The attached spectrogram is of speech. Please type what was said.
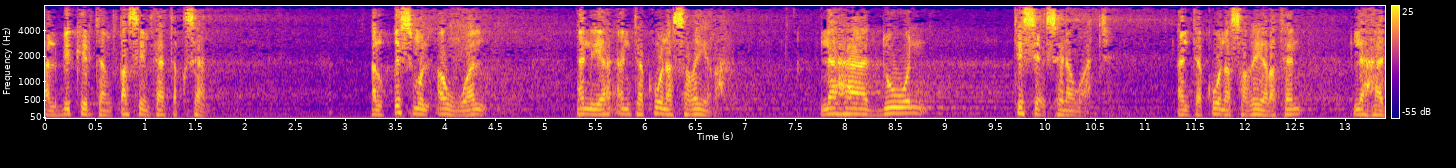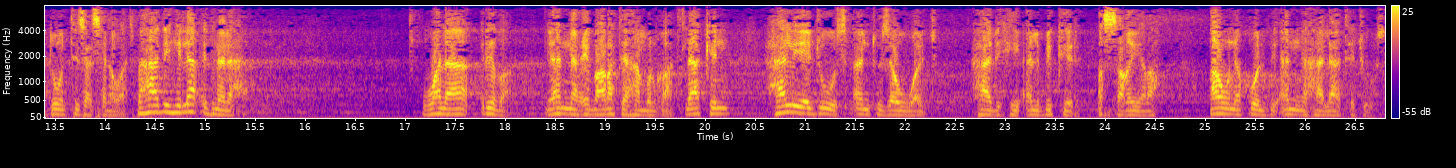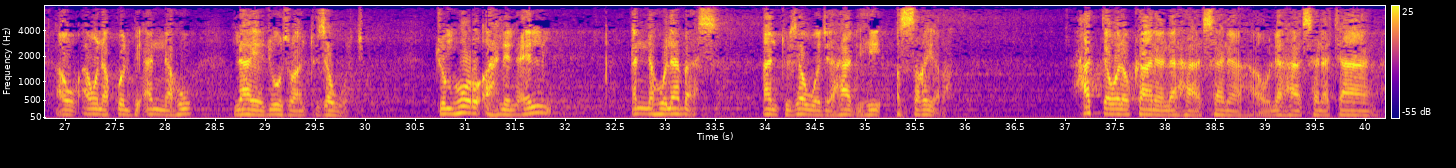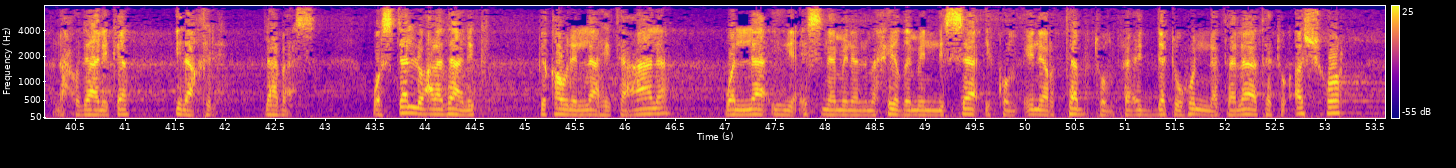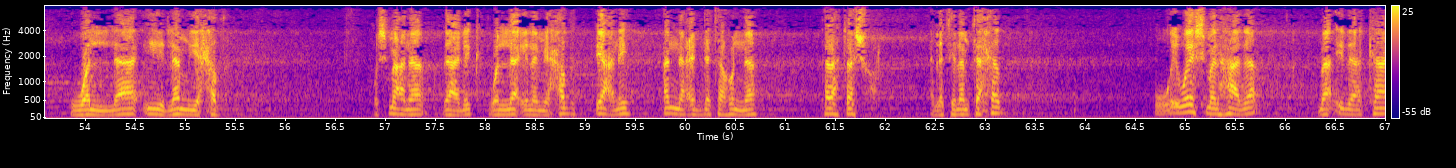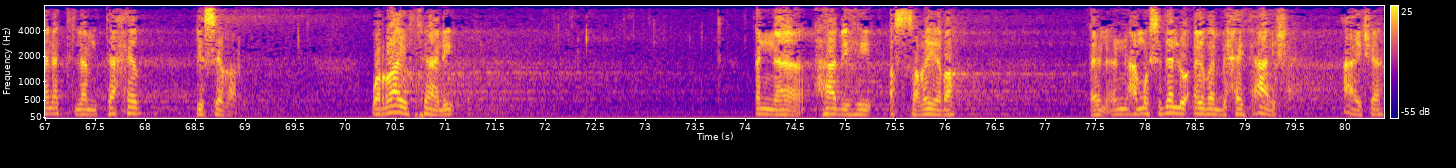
البكر تنقسم ثلاثة أقسام. القسم الأول أن أن تكون صغيرة لها دون تسع سنوات. أن تكون صغيرة لها دون تسع سنوات. فهذه لا إذن لها ولا رضا لأن عبارتها ملغاة. لكن هل يجوز أن تزوج هذه البكر الصغيرة؟ أو نقول بأنها لا تجوز أو, أو نقول بأنه لا يجوز أن تزوج. جمهور أهل العلم أنه لا بأس أن تزوج هذه الصغيرة. حتى ولو كان لها سنة أو لها سنتان نحو ذلك إلى آخره. لا بأس. واستلوا على ذلك بقول الله تعالى واللائي يئسن من المحيض من نسائكم إن ارتبتم فعدتهن ثلاثة أشهر واللائي لم يحض وش معنى ذلك؟ واللائي لم يحض يعني أن عدتهن ثلاثة أشهر التي لم تحض. ويشمل هذا ما إذا كانت لم تحض بصغر. والرأي الثاني أن هذه الصغيرة نعم واستدلوا أيضا بحيث عائشة عائشة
